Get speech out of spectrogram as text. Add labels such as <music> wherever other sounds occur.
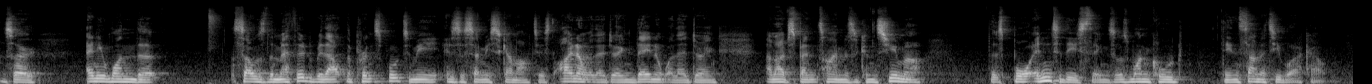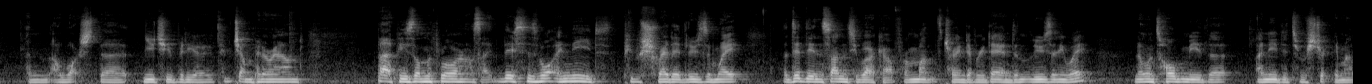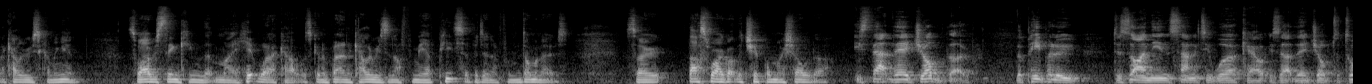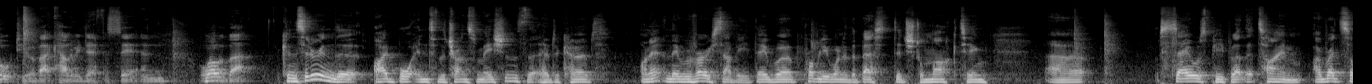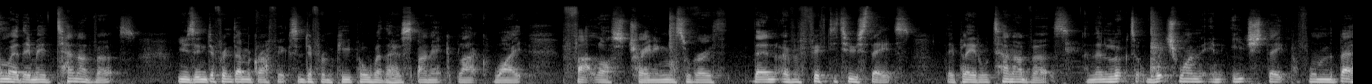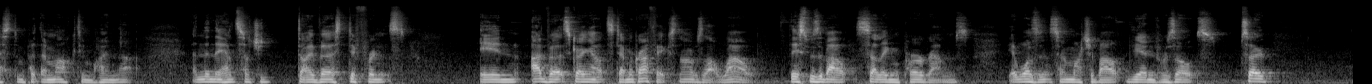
So anyone that sells the method without the principle to me is a semi scam artist. I know what they're doing, they know what they're doing, and I've spent time as a consumer that's bought into these things. There was one called the Insanity Workout, and I watched the YouTube video, jumping around burpees on the floor, and I was like, this is what I need. People shredded, losing weight. I did the insanity workout for a month, trained every day, and didn't lose any weight. No one told me that I needed to restrict the amount of calories coming in. So I was thinking that my HIIT workout was going to burn calories enough for me to have pizza for dinner from Domino's. So that's why I got the chip on my shoulder. Is that their job though? The people who design the insanity workout, is that their job to talk to you about calorie deficit and all well, of that? Considering that I bought into the transformations that had occurred on it, and they were very savvy. They were probably one of the best digital marketing uh, salespeople at that time. I read somewhere they made 10 adverts using different demographics of different people, whether Hispanic, black, white, fat loss, training, muscle growth. Then over 52 states, they played all 10 adverts and then looked at which one in each state performed the best and put their marketing behind that. And then they had such a diverse difference in adverts going out to demographics. And I was like, wow, this was about selling programs. It wasn't so much about the end results. So,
